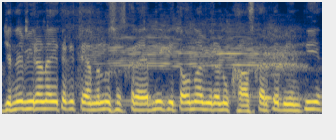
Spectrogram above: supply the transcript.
ਜਿੰਨੇ ਵੀਰਾਂ ਨੇ ਅਜੇ ਤੱਕ ਚੈਨਲ ਨੂੰ ਸਬਸਕ੍ਰਾਈਬ ਨਹੀਂ ਕੀਤਾ ਉਹਨਾਂ ਵੀਰਾਂ ਨੂੰ ਖਾਸ ਕਰਕੇ ਬੇਨਤੀ ਹੈ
